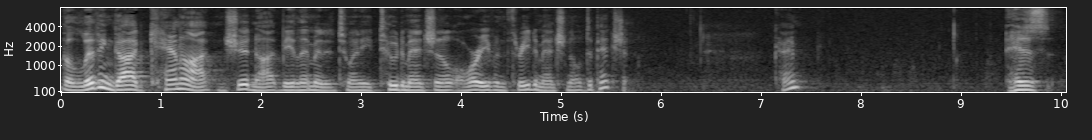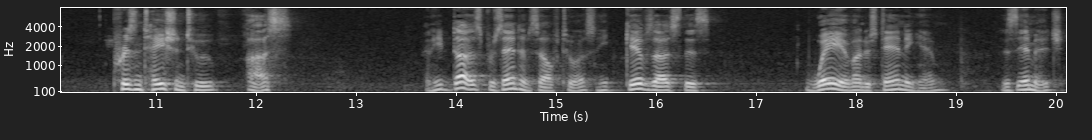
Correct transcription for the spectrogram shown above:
the living God cannot and should not be limited to any two dimensional or even three dimensional depiction. Okay? His presentation to us, and he does present himself to us, and he gives us this way of understanding him, this image,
